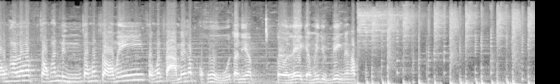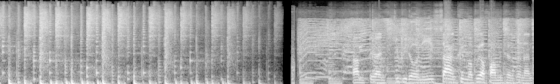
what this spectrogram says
สองพันแล้วครับสองพันหนึ่งสองพันสองไหมสองพันสามไหมครับโอ้โหตอนนี้ครับตัวเลขยังไม่หยุดวิ่งนะครับคำเตือนคลิปวิดีโอนี้สร้างขึ้นมาเพื่อความบันเทิงเท่านั้น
